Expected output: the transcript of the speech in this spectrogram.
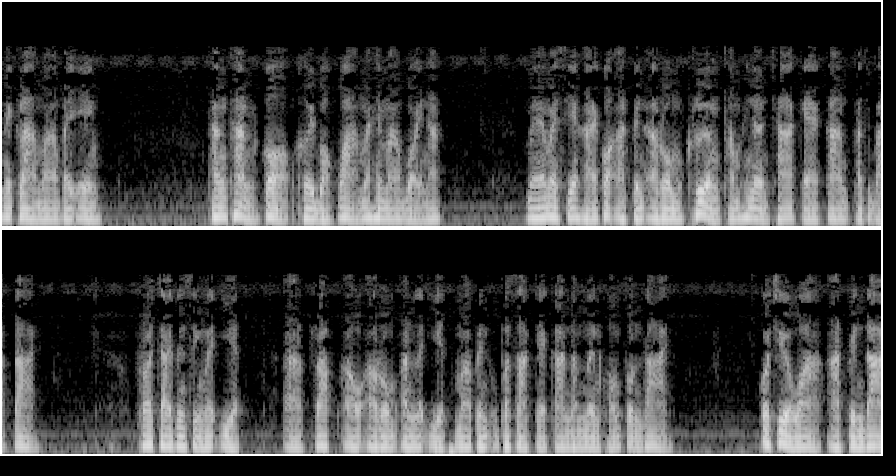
ไม่กล้ามาไปเอง ทั้งท่านก็เคยบอกว่าไม่ให้มาบ่อยนัก แม้ไม่เสียหายก็อาจเป็นอารมณ์เครื่องทำให้เนิ่นช้าแก่การปฏิบัติได้ เพราะใจเป็นสิ่งละเอียดอาจรับเอาอารมณ์อันละเอียดมาเป็นอุปสรรคแก่การดำเนินของตนได้ ก็เชื่อว่าอาจเป็นได้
